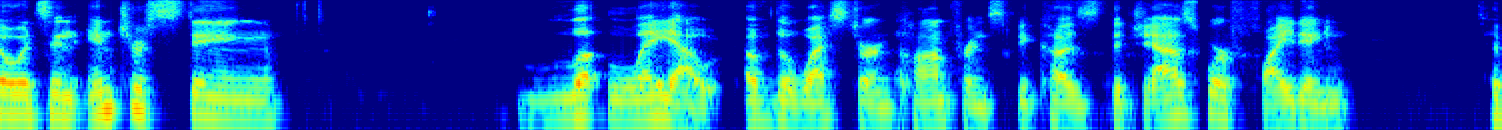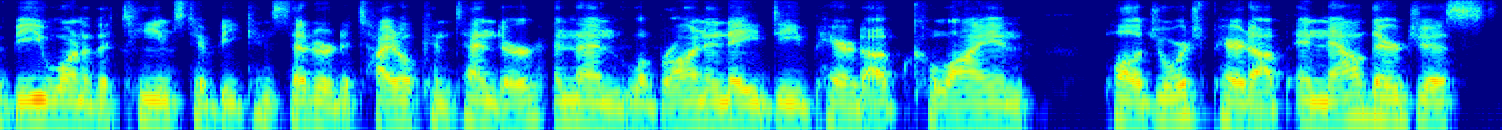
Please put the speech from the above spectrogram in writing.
So it's an interesting l- layout of the Western Conference because the Jazz were fighting to be one of the teams to be considered a title contender. And then LeBron and AD paired up, Kawhi and Paul George paired up. And now they're just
